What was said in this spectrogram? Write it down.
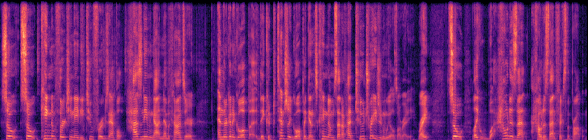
so so Kingdom 1382 for example hasn't even gotten Nebuchadnezzar and they're going to go up they could potentially go up against kingdoms that have had two Trajan wheels already right? So like how does that how does that fix the problem?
